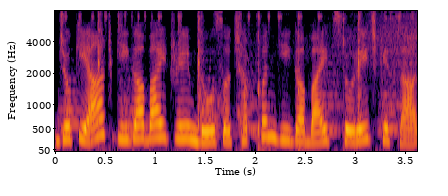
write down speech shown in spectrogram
जो कि 8 गीगाबाइट रैम, दो सौ छप्पन गीगाबाइट स्टोरेज के साथ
